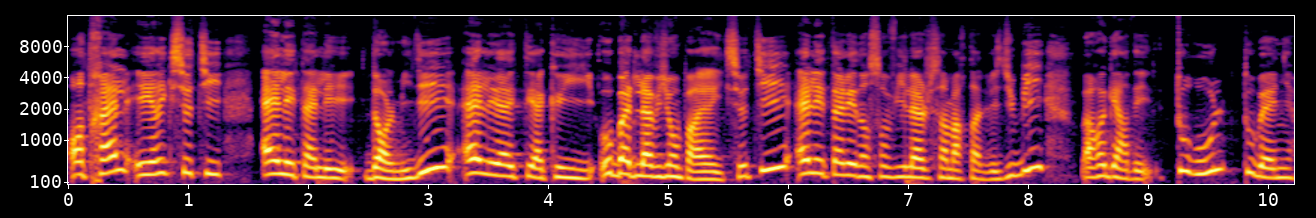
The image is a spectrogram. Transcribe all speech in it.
entre elle et Éric Ciotti. Elle est allée dans le Midi, elle a été accueillie au bas de l'avion par Éric Ciotti, elle est allée dans son village Saint-Martin-de-Vésubie. Bah regardez, tout roule, tout baigne.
